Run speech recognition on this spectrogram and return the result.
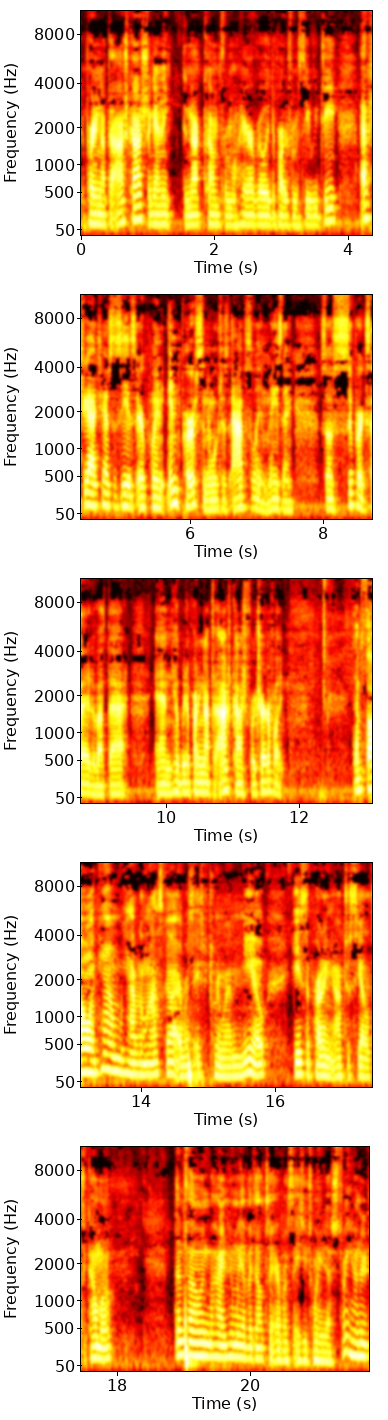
departing out to Oshkosh. Again, he did not come from O'Hare, really departed from CVG. I Actually got a chance to see his airplane in person, which was absolutely amazing. So I was super excited about that. And he'll be departing out to Oshkosh for a charter flight. Then following him, we have an Alaska Airbus A321 Neo. He's departing out to Seattle Tacoma. Then following behind him, we have a Delta Airbus A220-300.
